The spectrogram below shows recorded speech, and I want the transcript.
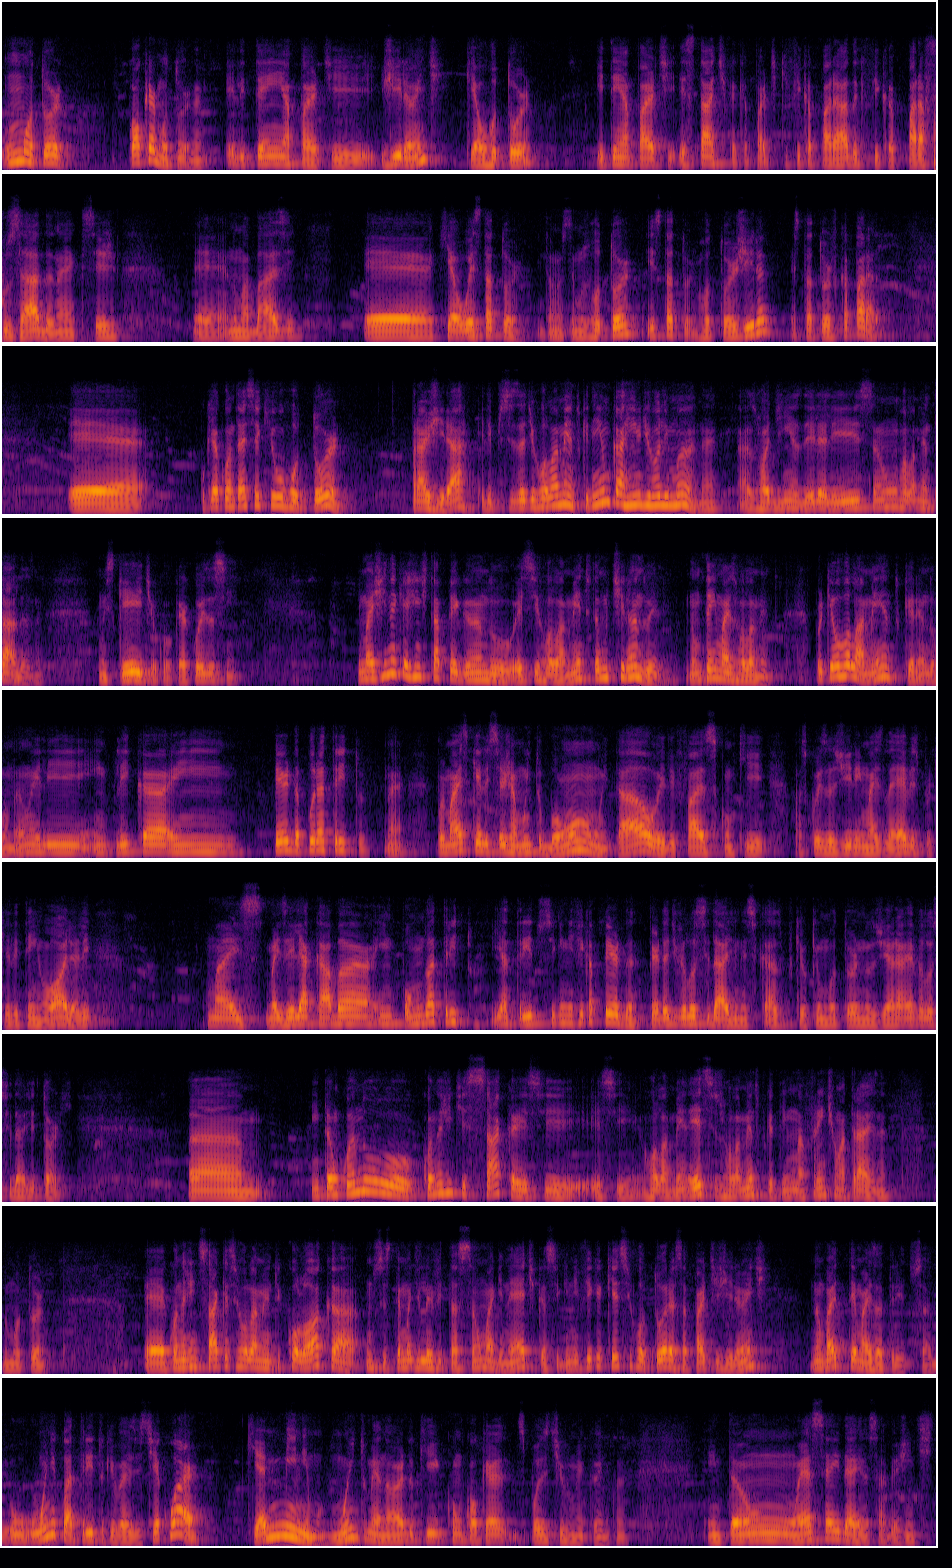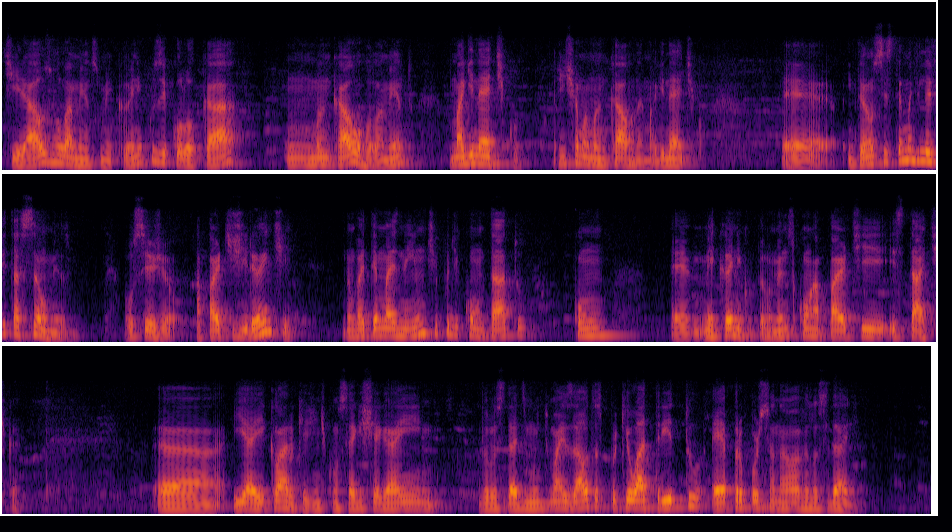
Um motor, qualquer motor, né? Ele tem a parte girante, que é o rotor, e tem a parte estática, que é a parte que fica parada, que fica parafusada, né? Que seja é, numa base, é, que é o estator. Então nós temos rotor e estator. Rotor gira, estator fica parado. É, o que acontece é que o rotor, para girar, ele precisa de rolamento, que nem um carrinho de rolimã, né? As rodinhas dele ali são rolamentadas, né? Um skate ou qualquer coisa assim. Imagina que a gente está pegando esse rolamento e estamos tirando ele. Não tem mais rolamento. Porque o rolamento, querendo ou não, ele implica em perda por atrito, né? Por mais que ele seja muito bom e tal, ele faz com que as coisas girem mais leves, porque ele tem óleo ali, mas, mas ele acaba impondo atrito. E atrito significa perda, perda de velocidade nesse caso, porque o que o motor nos gera é velocidade e torque. Então, quando, quando a gente saca esse, esse rolamento, esses rolamentos, porque tem um na frente e um atrás, né, no motor, é, quando a gente saca esse rolamento e coloca um sistema de levitação magnética, significa que esse rotor, essa parte girante, não vai ter mais atrito, sabe? O, o único atrito que vai existir é com o ar que é mínimo, muito menor do que com qualquer dispositivo mecânico. Né? Então, essa é a ideia, sabe? A gente tirar os rolamentos mecânicos e colocar um mancal, rolamento, magnético. A gente chama mancal, né? Magnético. É, então, é um sistema de levitação mesmo. Ou seja, a parte girante não vai ter mais nenhum tipo de contato com é, mecânico, pelo menos com a parte estática. Uh, e aí, claro que a gente consegue chegar em velocidades muito mais altas porque o atrito é proporcional à velocidade.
